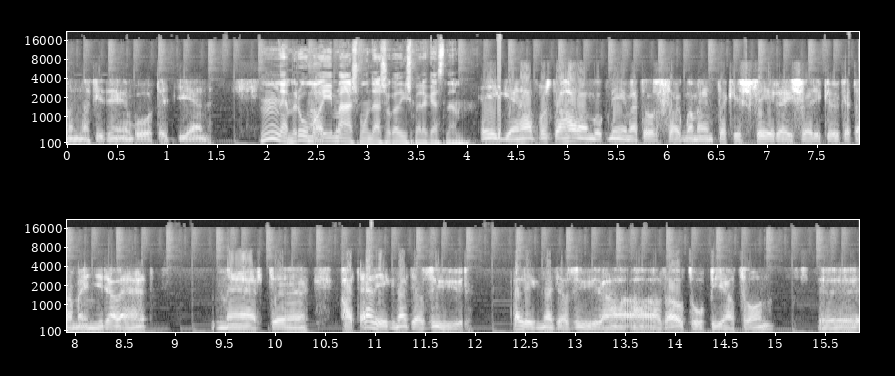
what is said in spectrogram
Annak idején volt egy ilyen. Hm, nem, római más mondásokat ismerek, ezt nem. Igen, hát most a harangok Németországba mentek, és félre is verik őket, amennyire lehet, mert hát elég nagy az űr, elég nagy az űr az autópiacon, Ö,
